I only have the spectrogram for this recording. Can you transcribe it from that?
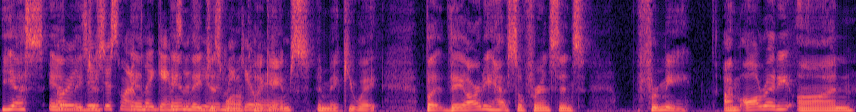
yes, and Or they they just, just wanna and- play games and with they you just make you play wait. games and make you wait. But they already have. So, for instance, for me, I'm already on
